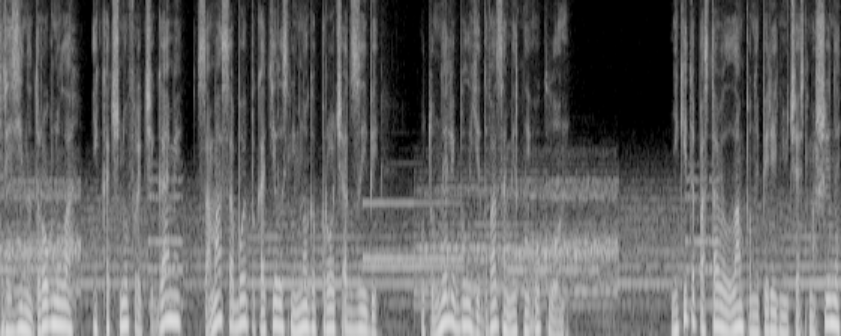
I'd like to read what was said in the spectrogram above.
Дрезина дрогнула и, качнув рычагами, сама собой покатилась немного прочь от зыби. У туннеля был едва заметный уклон. Никита поставил лампу на переднюю часть машины,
